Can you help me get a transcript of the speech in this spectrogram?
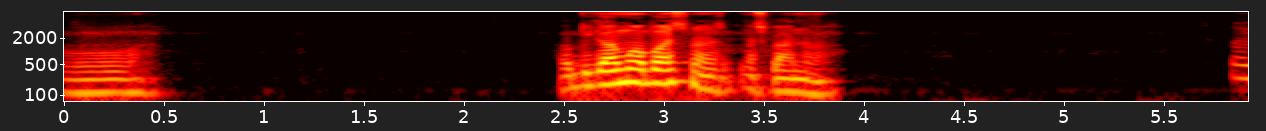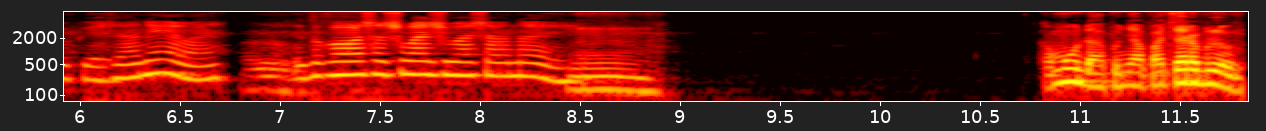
oh hobi kamu apa Mas Mas Manu Biasanya ya, Mas. Itu kalau sesuai suasana ya. Hmm. Kamu udah punya pacar belum?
